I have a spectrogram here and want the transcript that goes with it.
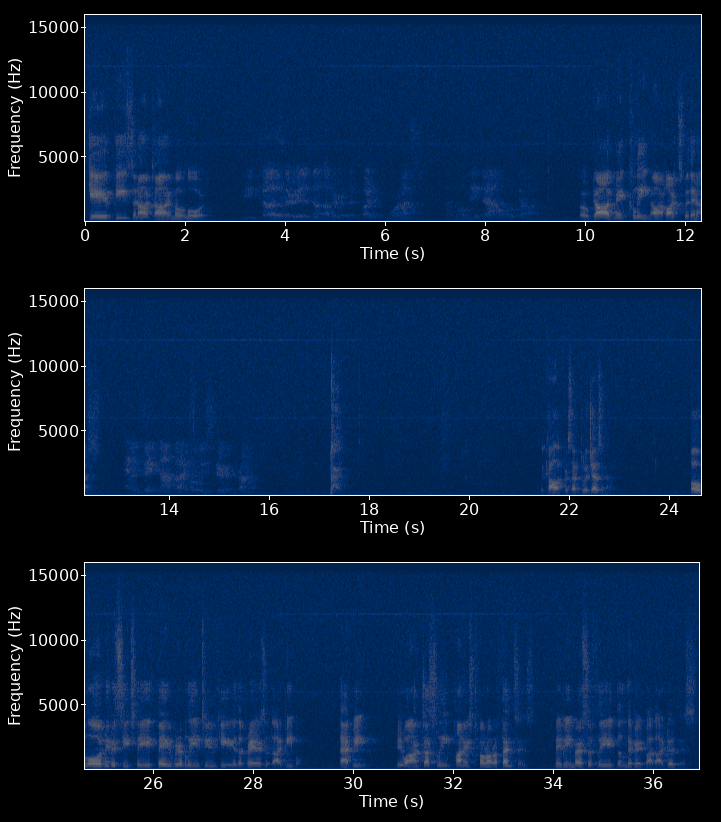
Give peace in our time, O Lord. Because there is none other that fighteth for us, but only thou, O God. O God, make clean our hearts within us. And take not thy Holy Spirit from us. The Collect for Septuagesima. O Lord, we beseech thee favorably to hear the prayers of thy people, that we, who are justly punished for our offences, may be mercifully delivered by thy goodness,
